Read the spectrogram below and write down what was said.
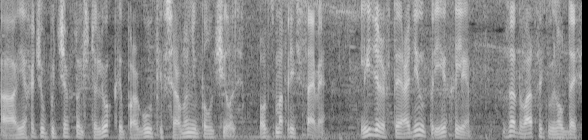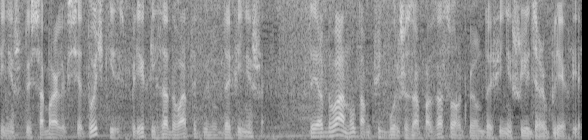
А я хочу подчеркнуть, что легкой прогулки все равно не получилось. Вот смотрите сами. Лидеры в Т1 приехали за 20 минут до финиша. То есть собрали все точки и приехали за 20 минут до финиша. ТР-2, ну там чуть больше запас, за 40 минут до финиша лидеры приехали.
